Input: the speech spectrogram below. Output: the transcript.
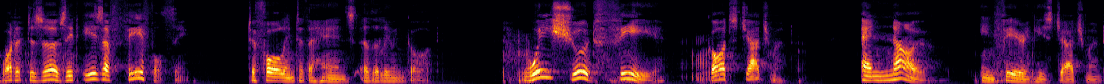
what it deserves. It is a fearful thing to fall into the hands of the living God. We should fear God's judgment and know in fearing his judgment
